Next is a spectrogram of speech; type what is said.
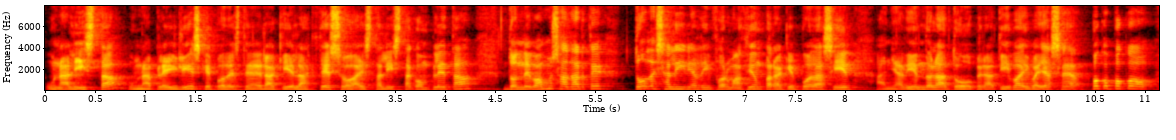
una lista, una playlist, que puedes tener aquí el acceso a esta lista completa, donde vamos a darte toda esa línea de información para que puedas ir añadiéndola a tu operativa y vayas a, poco a poco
